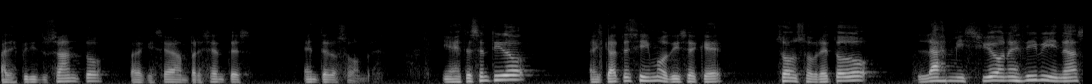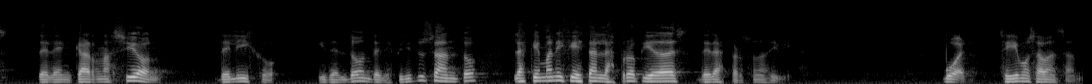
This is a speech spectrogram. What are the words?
al Espíritu Santo para que sean presentes entre los hombres. Y en este sentido, el catecismo dice que son sobre todo las misiones divinas de la encarnación del Hijo y del don del Espíritu Santo las que manifiestan las propiedades de las personas divinas. Bueno, seguimos avanzando.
